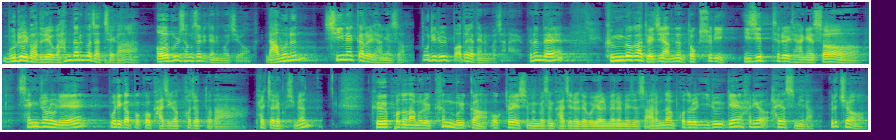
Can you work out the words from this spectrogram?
물을 받으려고 한다는 것 자체가 어불성설이 되는 거죠. 나무는 시냇가를 향해서 뿌리를 뻗어야 되는 거잖아요. 그런데 근거가 되지 않는 독수리 이집트를 향해서 생존을 위해 뿌리가 뻗고 가지가 퍼졌도다. 8절에 보시면 그 포도나무를 큰 물가 옥토에 심은 것은 가지를 대고 열매를 맺어서 아름다운 포도를 이루게 하려 하였습니다. 그렇죠.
